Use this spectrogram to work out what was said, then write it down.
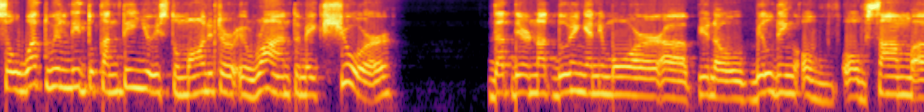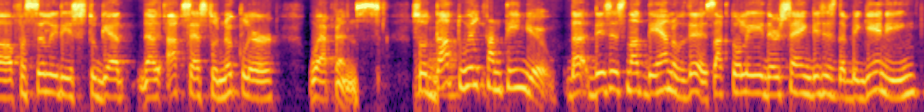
So what we'll need to continue is to monitor Iran to make sure that they're not doing any more, uh, you know, building of of some uh, facilities to get uh, access to nuclear weapons. So that will continue. That this is not the end of this. Actually, they're saying this is the beginning.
